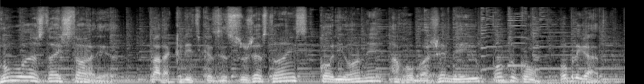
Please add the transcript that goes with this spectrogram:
Ruas da História. Para críticas e sugestões, corione.gmail.com. Obrigado.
